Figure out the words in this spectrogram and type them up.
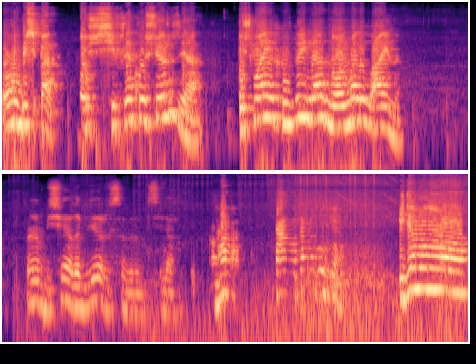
Oğlum bir şey bak. O şifle koşuyoruz ya. Koşma hızıyla normal hız aynı. Ha, bir şey alabiliyoruz sanırım silah. Aha. Ben adam buldum. Gidiyorum onu.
